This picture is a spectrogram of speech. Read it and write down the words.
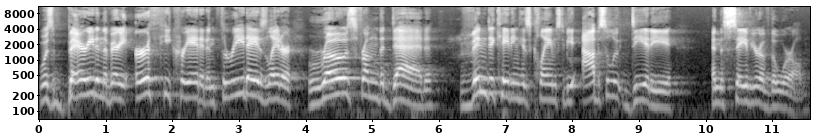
was buried in the very earth he created, and three days later rose from the dead, vindicating his claims to be absolute deity and the Savior of the world.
